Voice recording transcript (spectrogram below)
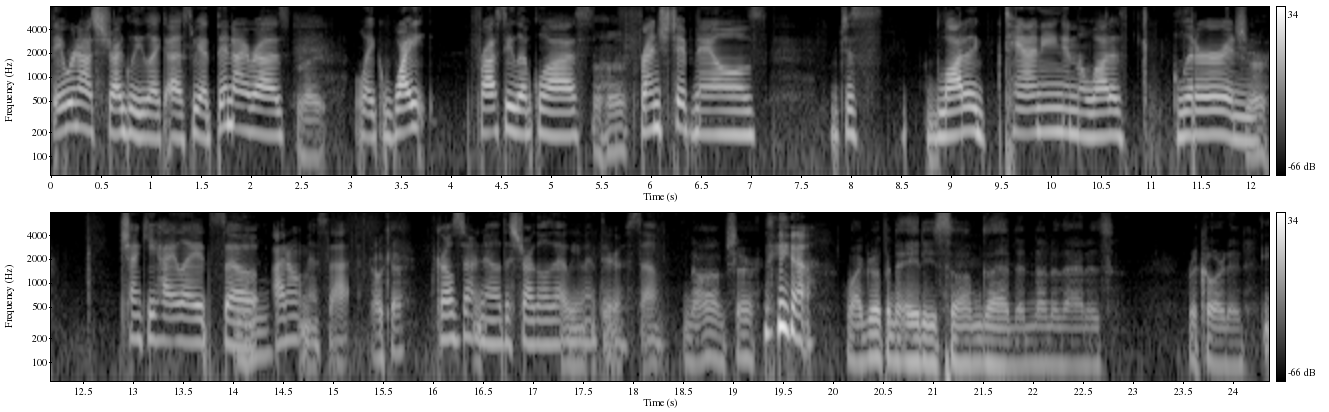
they were not struggly like us. We had thin eyebrows, Right. like white frosty lip gloss, Uh-huh. French tip nails, just a lot of tanning and a lot of glitter and Sure. chunky highlights. So Mhm. I don't miss that. Okay. Girls don't know the struggle that we went through. So No, I'm sure. yeah. Well, I grew up in the 80s, so I'm glad that none of that is recorded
